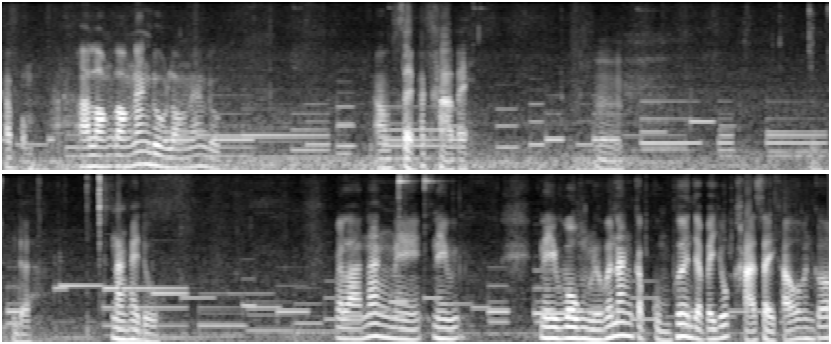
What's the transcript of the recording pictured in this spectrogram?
ครับผมอะอะลองลองนั่งดูลองนั่งดู เอาใส่พักขาไป อืมเดี๋ยว นั่งให้ดู เวลานั่งในในในวงหรือว่านั่งกับกลุ่มเพื่อนจะไปยกขาใส่เขามันก็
